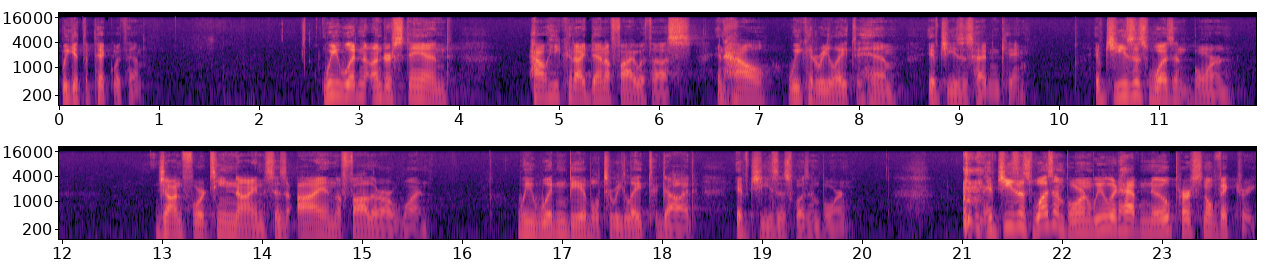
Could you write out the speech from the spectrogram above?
We get to pick with him. We wouldn't understand how he could identify with us and how we could relate to him if Jesus hadn't came. If Jesus wasn't born, John 14, 9 says, I and the Father are one. We wouldn't be able to relate to God if Jesus wasn't born. if Jesus wasn't born, we would have no personal victory.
